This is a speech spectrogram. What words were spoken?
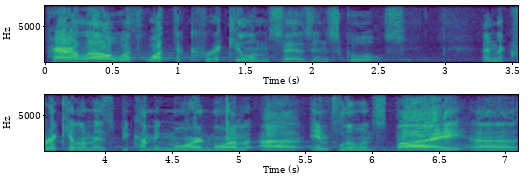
parallel with what the curriculum says in schools? And the curriculum is becoming more and more uh, influenced by, uh,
